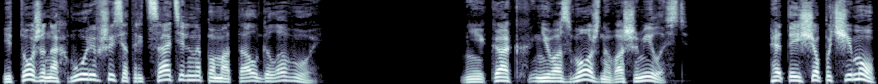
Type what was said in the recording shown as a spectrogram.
и тоже, нахмурившись, отрицательно помотал головой. «Никак невозможно, ваша милость». «Это еще почему?»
